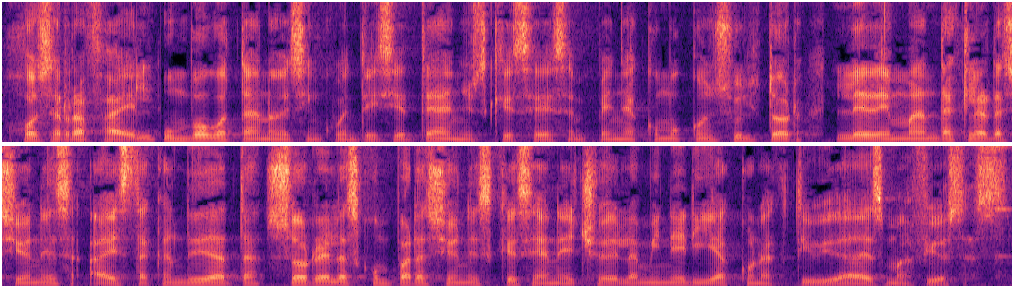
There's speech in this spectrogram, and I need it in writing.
José Rafael, un bogotano de 57 años que se desempeña como consultor, le demanda aclaraciones a esta candidata sobre las comparaciones que se han hecho de la minería con actividades mafiosas.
